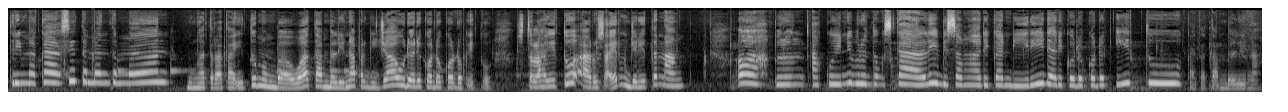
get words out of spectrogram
Terima kasih teman-teman. Bunga teratai itu membawa Tambelina pergi jauh dari kodok-kodok itu. Setelah itu arus air menjadi tenang. Oh, aku ini beruntung sekali bisa melarikan diri dari kodok-kodok itu, kata Tambelina.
